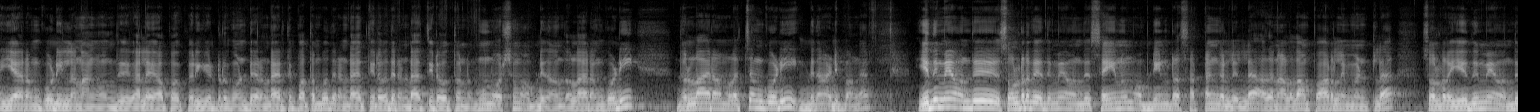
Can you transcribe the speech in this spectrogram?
ஐயாயிரம் கோடியில் நாங்கள் வந்து வேலைவாய்ப்பை பெருக்கிட்டு இருக்கோன்ட்டு ரெண்டாயிரத்தி பத்தொம்போது ரெண்டாயிரத்தி இருபது ரெண்டாயிரத்தி இருபத்தொன்று மூணு வருஷம் அப்படி தான் தொள்ளாயிரம் கோடி தொள்ளாயிரம் லட்சம் கோடி இப்படி தான் அடிப்பாங்க. எதுவுமே வந்து சொல்கிறது எதுவுமே வந்து செய்யணும் அப்படின்ற சட்டங்கள் இல்லை. அதனால தான் பார்லிமெண்ட்டில் சொல்கிற எதுவுமே வந்து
